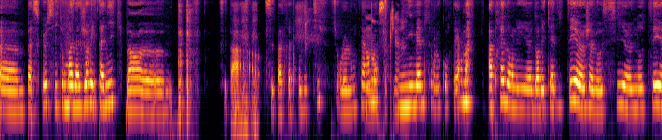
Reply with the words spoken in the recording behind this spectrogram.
Euh, parce que si ton manager il panique, ben euh, c'est pas c'est pas très productif sur le long terme, ni même sur le court terme. Après dans les dans les qualités, j'avais aussi noté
